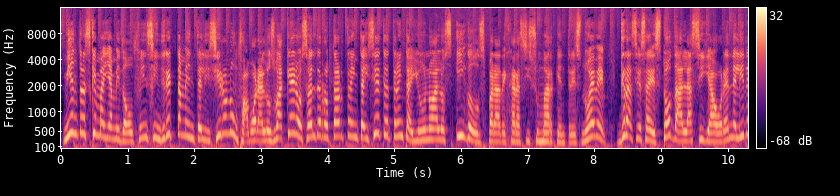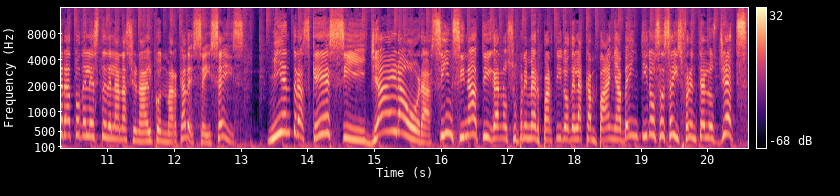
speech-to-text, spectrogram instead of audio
Mientras que Miami Dolphins indirectamente le hicieron un favor a los vaqueros al derrotar 37-31 a los Eagles para dejar así su marca en 3-9. Gracias a esto, Dallas sigue ahora en el liderato del este de la Nacional con marca de 6-6. Mientras que si ya era hora, Cincinnati ganó su primer partido de la campaña 22 a 6 frente a los Jets.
